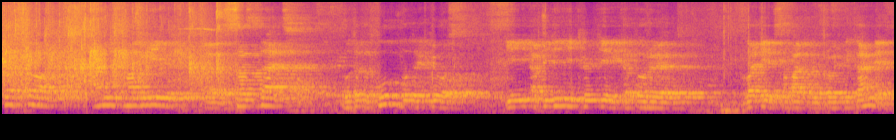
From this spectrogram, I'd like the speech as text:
То, что они смогли э, создать вот этот клуб «Мудрый пес» и объединить людей, которые владеют собаками-проводниками.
